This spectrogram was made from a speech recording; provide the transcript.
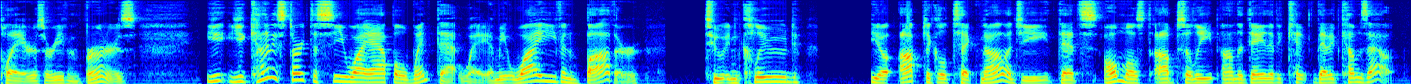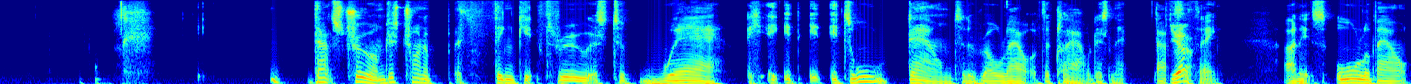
players or even burners, you you kind of start to see why Apple went that way. I mean, why even bother to include, you know, optical technology that's almost obsolete on the day that it can, that it comes out? That's true. I'm just trying to think it through as to where it, it, it it's all down to the rollout of the cloud, isn't it? That's Yeah. the thing, and it's all about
